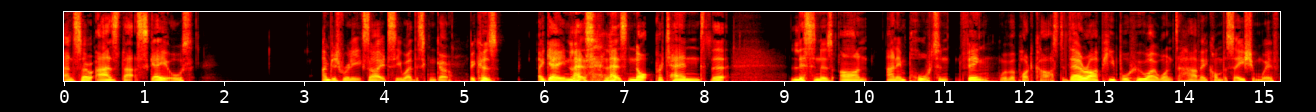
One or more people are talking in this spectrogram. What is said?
And so as that scales, I'm just really excited to see where this can go. Because again, let's let's not pretend that listeners aren't an important thing with a podcast. There are people who I want to have a conversation with,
